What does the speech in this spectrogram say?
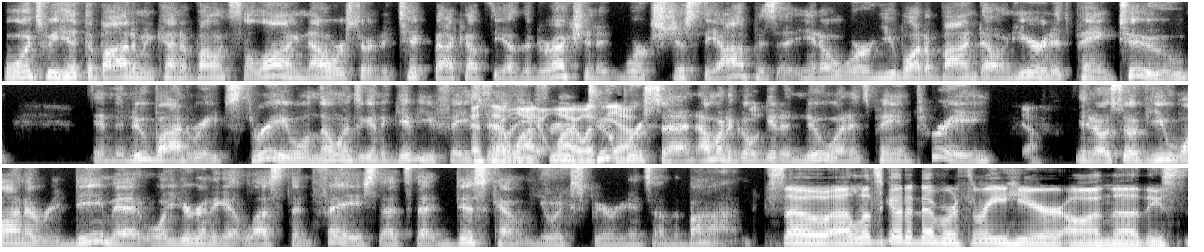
once we hit the bottom and kind of bounce along, now we're starting to tick back up the other direction. It works just the opposite, you know, where you bought a bond down here and it's paying two and the new bond rate's three. Well, no one's going to give you face value two percent. I'm going to go get a new one. It's paying three. Yeah you know so if you want to redeem it well you're going to get less than face. That's that discount you experience on the bond. So uh, let's go to number three here on uh, these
